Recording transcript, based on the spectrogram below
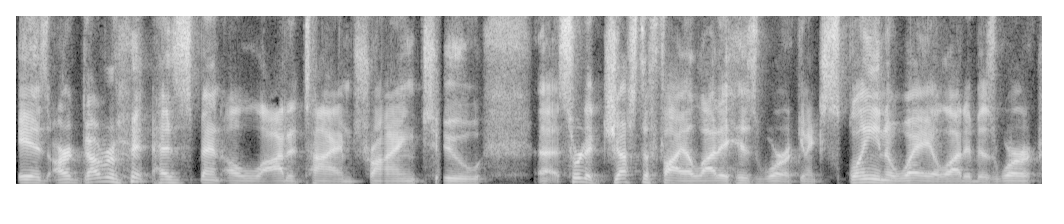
is our government has spent a lot of time trying to uh, sort of justify a lot of his work and explain away a lot of his work.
